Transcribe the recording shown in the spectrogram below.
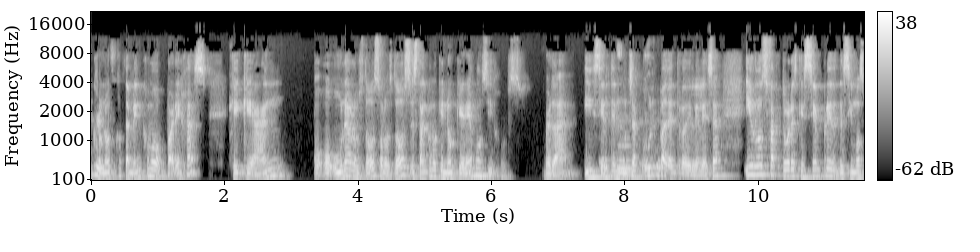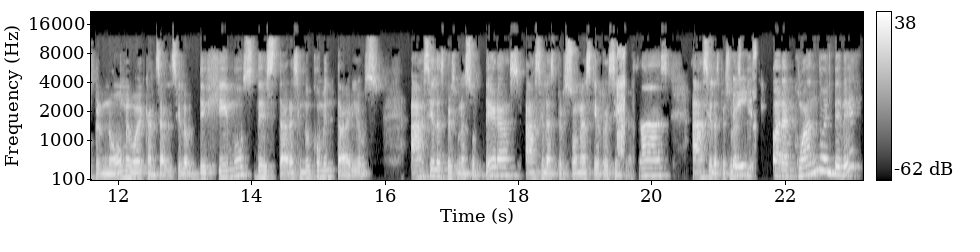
conozco también como parejas que, que han o, una, los dos o los dos están como que no queremos hijos. ¿verdad? Y sienten mucha culpa dentro de la iglesia. Y unos factores que siempre decimos, pero no me voy a cansar de decirlo, dejemos de estar haciendo comentarios hacia las personas solteras, hacia las personas que recién casadas, hacia las personas para cuándo el bebé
